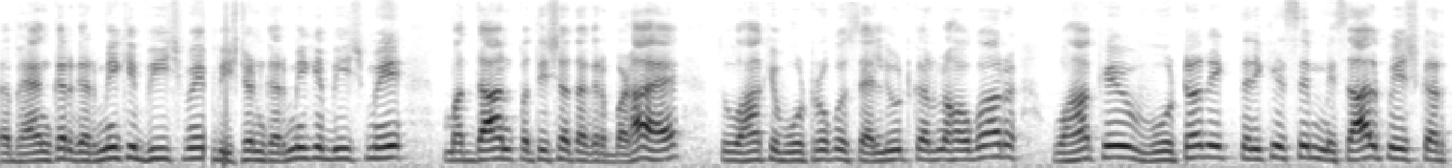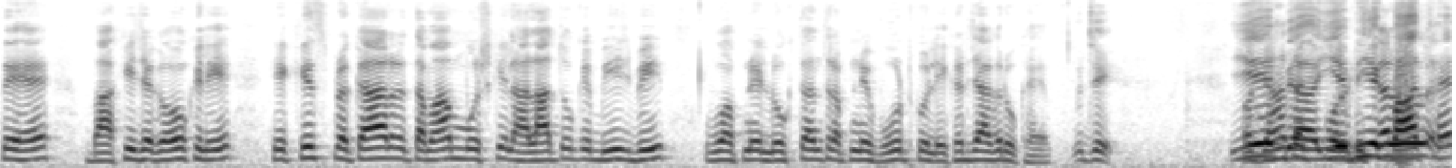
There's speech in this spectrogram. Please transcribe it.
भयंकर गर्मी के बीच में भीषण गर्मी के बीच में मतदान प्रतिशत अगर बढ़ा है तो वहाँ के वोटरों को सैल्यूट करना होगा और वहाँ के वोटर एक तरीके से मिसाल पेश करते हैं बाकी जगहों के लिए कि किस प्रकार तमाम मुश्किल हालातों के बीच भी वो अपने लोकतंत्र अपने वोट को लेकर जागरूक है। जी। ये ये भी एक बात है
